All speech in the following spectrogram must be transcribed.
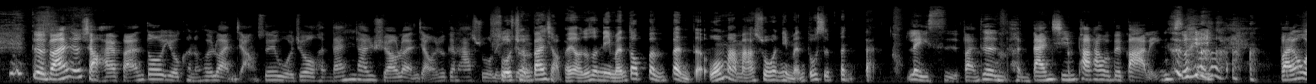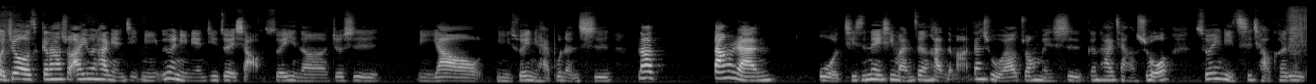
对，反正就小孩，反正都有可能会乱讲，所以我就很担心他去学校乱讲，我就跟他说了，说全班小朋友都说你们都笨笨的，我妈妈说你们都是笨蛋，类似，反正很担心，怕他会被霸凌，所以 反正我就跟他说啊，因为他年纪你，因为你年纪最小，所以呢，就是。你要你，所以你还不能吃。那当然，我其实内心蛮震撼的嘛。但是我要装没事，跟他讲说，所以你吃巧克力，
